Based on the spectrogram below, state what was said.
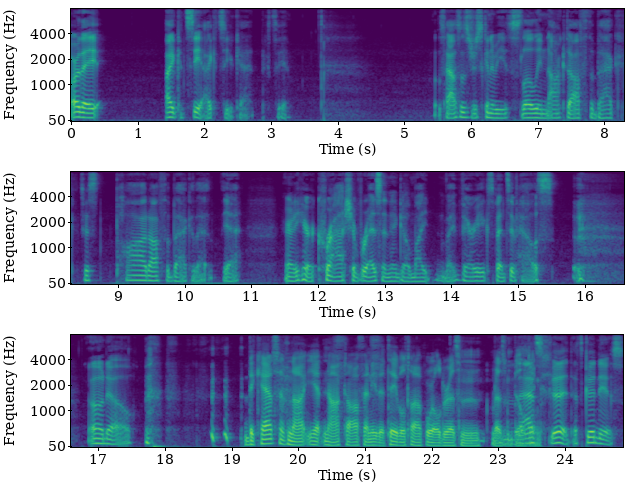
Are they? I could see it. I could see your cat. I could see it. Those houses are just gonna be slowly knocked off the back, just pawed off the back of that. Yeah, you're gonna hear a crash of resin and go, my my very expensive house. oh no. The cats have not yet knocked off any of the tabletop world resin resin buildings. That's good. That's good news.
